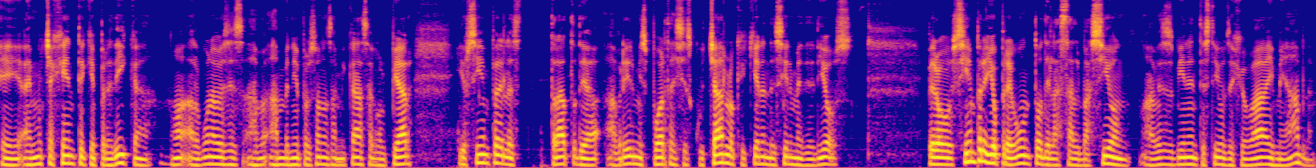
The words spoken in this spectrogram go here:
Eh, hay mucha gente que predica. Algunas veces han venido personas a mi casa a golpear. Yo siempre les trato de abrir mis puertas y escuchar lo que quieren decirme de Dios. Pero siempre yo pregunto de la salvación. A veces vienen testigos de Jehová y me hablan.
